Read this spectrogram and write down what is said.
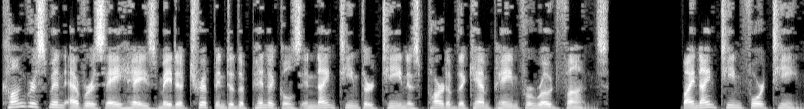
Congressman Everis A. Hayes made a trip into the Pinnacles in 1913 as part of the campaign for road funds. By 1914,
